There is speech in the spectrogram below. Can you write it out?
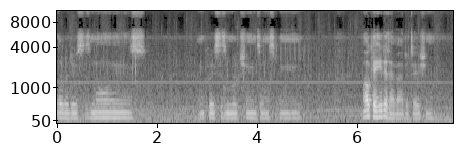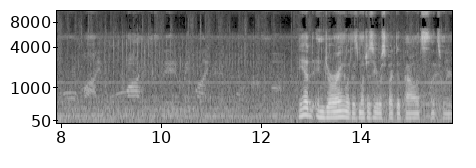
Moderately reduces noise. Increases mood chains on speed. Okay, he did have agitation. He had enduring with as much as he respected pallets. That's weird.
